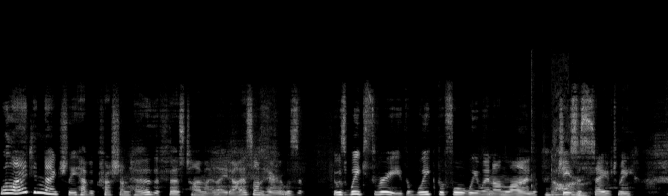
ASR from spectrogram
Well, I didn't actually have a crush on her the first time I laid eyes on her. It was a, it was week three, the week before we went online. No. Jesus saved me.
